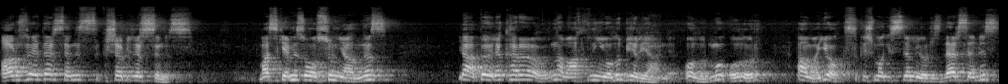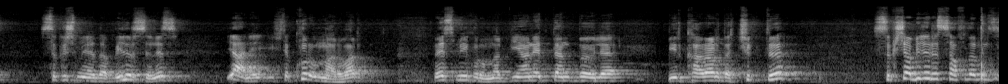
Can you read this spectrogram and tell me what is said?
arzu ederseniz sıkışabilirsiniz. Maskemiz olsun yalnız. Ya böyle karar alın ama aklın yolu bir yani. Olur mu? Olur. Ama yok sıkışmak istemiyoruz derseniz sıkışmaya da bilirsiniz. Yani işte kurumlar var. Resmi kurumlar. Diyanetten böyle bir karar da çıktı. Sıkışabiliriz, saflarımızı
